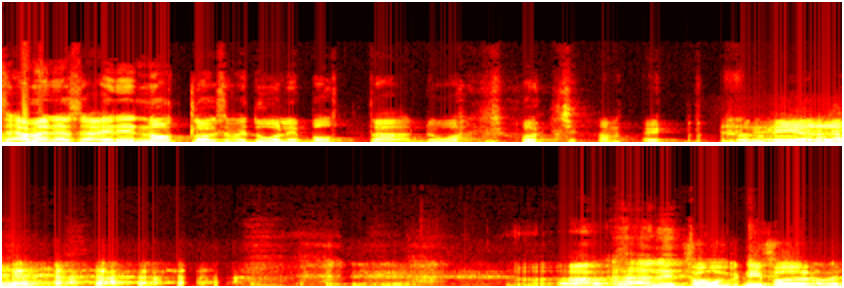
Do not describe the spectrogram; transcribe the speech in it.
jag menar, så, är det något lag som är dålig borta, då, då kan man ju fundera. ja, härligt. Får, ni får...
